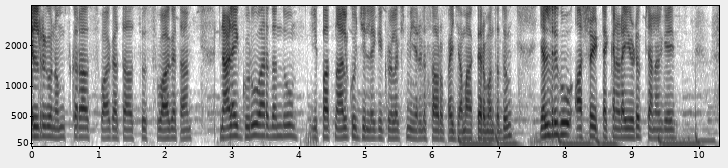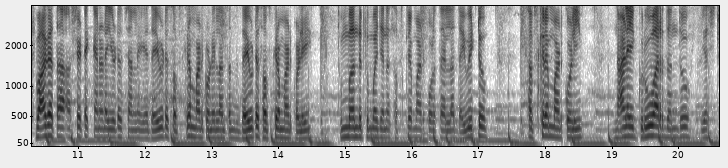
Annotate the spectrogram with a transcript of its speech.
ಎಲ್ರಿಗೂ ನಮಸ್ಕಾರ, ಸ್ವಾಗತ, ಸುಸ್ವಾಗತ. ನಾಳೆ ಗುರುವಾರದಂದು ಇಪ್ಪತ್ನಾಲ್ಕು ಜಿಲ್ಲೆಗೆ ಗೃಹಲಕ್ಷ್ಮಿ ಎರಡು ಸಾವಿರ ರೂಪಾಯಿ ಜಮಾ ಆಗ್ತಾ ಇರುವಂಥದ್ದು. ಎಲ್ರಿಗೂ ಆಶ್ರಯ ಟೆಕ್ ಕನ್ನಡ ಯೂಟ್ಯೂಬ್ ಚಾನಲ್ಗೆ ಸ್ವಾಗತ. ಆಶ್ರಯ ಟೆಕ್ ಕನ್ನಡ ಯೂಟ್ಯೂಬ್ ಚಾನಲ್ಗೆ ದಯವಿಟ್ಟು ಸಬ್ಸ್ಕ್ರೈಬ್ ಮಾಡ್ಕೊಂಡಿಲ್ಲ ಅಂತಂದು ದಯವಿಟ್ಟು ಸಬ್ಸ್ಕ್ರೈಬ್ ಮಾಡ್ಕೊಳ್ಳಿ. ತುಂಬ ಅಂದರೆ ತುಂಬ ಜನ ಸಬ್ಸ್ಕ್ರೈಬ್ ಮಾಡ್ಕೊಳ್ತಾ ಇಲ್ಲ. ದಯವಿಟ್ಟು ಸಬ್ಸ್ಕ್ರೈಬ್ ಮಾಡ್ಕೊಳ್ಳಿ. ನಾಳೆ ಗುರುವಾರದಂದು ಎಷ್ಟು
